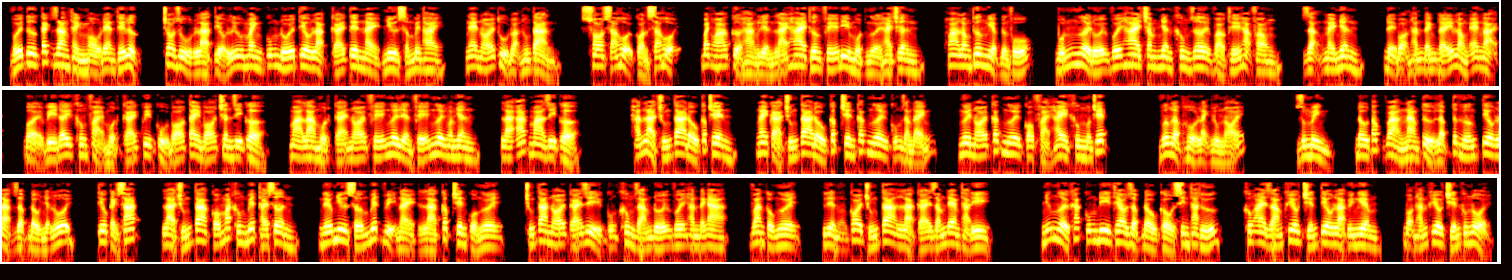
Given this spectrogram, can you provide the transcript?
Với tư cách giang thành màu đen thế lực cho dù là tiểu lưu manh cũng đối tiêu lạc cái tên này như sấm bên hai nghe nói thủ đoạn hung tàn so xã hội còn xã hội bách hóa cửa hàng liền lái hai thương phế đi một người hai chân hoa long thương nghiệp đường phố bốn người đối với 200 nhân không rơi vào thế hạ phòng dạng này nhân để bọn hắn đánh đáy lòng e ngại, bởi vì đây không phải một cái quy củ bó tay bó chân di cờ, mà là một cái nói phế ngươi liền phế ngươi ngon nhân, là ác ma di cờ. Hắn là chúng ta đầu cấp trên, ngay cả chúng ta đầu cấp trên các ngươi cũng dám đánh, ngươi nói các ngươi có phải hay không muốn chết? Vương lập hổ lạnh lùng nói. Dùng mình, đầu tóc vàng nam tử lập tức hướng tiêu lạc dập đầu nhận lỗi, tiêu cảnh sát, là chúng ta có mắt không biết thái sơn, nếu như sớm biết vị này là cấp trên của ngươi, chúng ta nói cái gì cũng không dám đối với hắn đánh a, van cầu ngươi, liền coi chúng ta là cái dám đem thả đi những người khác cũng đi theo dập đầu cầu xin tha thứ, không ai dám khiêu chiến tiêu lạc uy nghiêm, bọn hắn khiêu chiến không nổi.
